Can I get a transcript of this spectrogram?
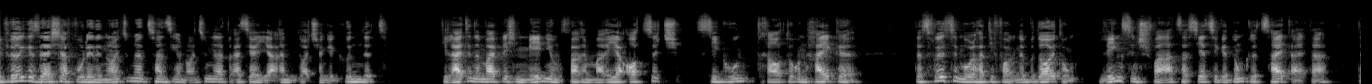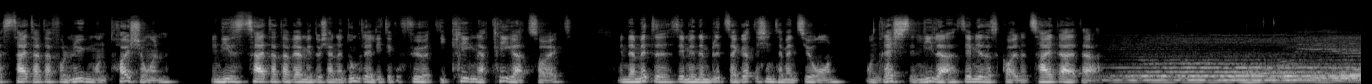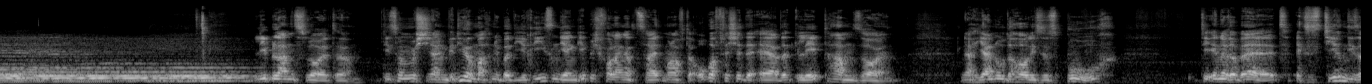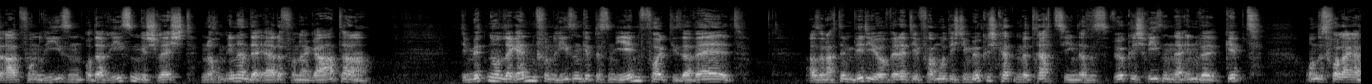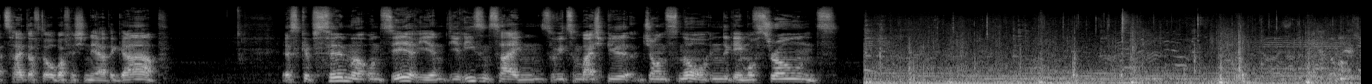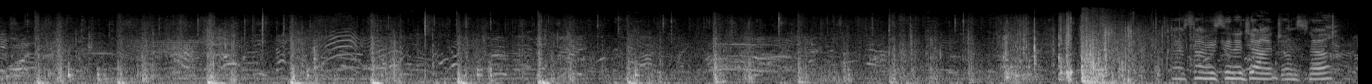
Die Vril-Gesellschaft wurde in den 1920er und 1930er Jahren in Deutschland gegründet. Die leitenden weiblichen Mediums waren Maria Otzitsch, Sigrun, Traute und Heike. Das Vril-Symbol hat die folgende Bedeutung: Links in Schwarz das jetzige dunkle Zeitalter, das Zeitalter von Lügen und Täuschungen. In dieses Zeitalter werden wir durch eine dunkle Elite geführt, die Krieg nach Krieg erzeugt. In der Mitte sehen wir den Blitz der göttlichen Intervention und rechts in Lila sehen wir das goldene Zeitalter. Liebe Landsleute, diesmal möchte ich ein Video machen über die Riesen, die angeblich vor langer Zeit mal auf der Oberfläche der Erde gelebt haben sollen. Nach Jan Udehollises Buch Die innere Welt existieren diese Art von Riesen oder Riesengeschlecht noch im Innern der Erde von Agatha. Die Mythen und Legenden von Riesen gibt es in jedem Volk dieser Welt. Also nach dem Video werdet ihr vermutlich die Möglichkeit in Betracht ziehen, dass es wirklich Riesen in der Innenwelt gibt und es vor langer Zeit auf der Oberfläche der Erde gab. Es gibt Filme und Serien, die Riesen zeigen, so wie zum Beispiel Jon Snow in The Game of Thrones. Last time you seen a giant, Jon Snow?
